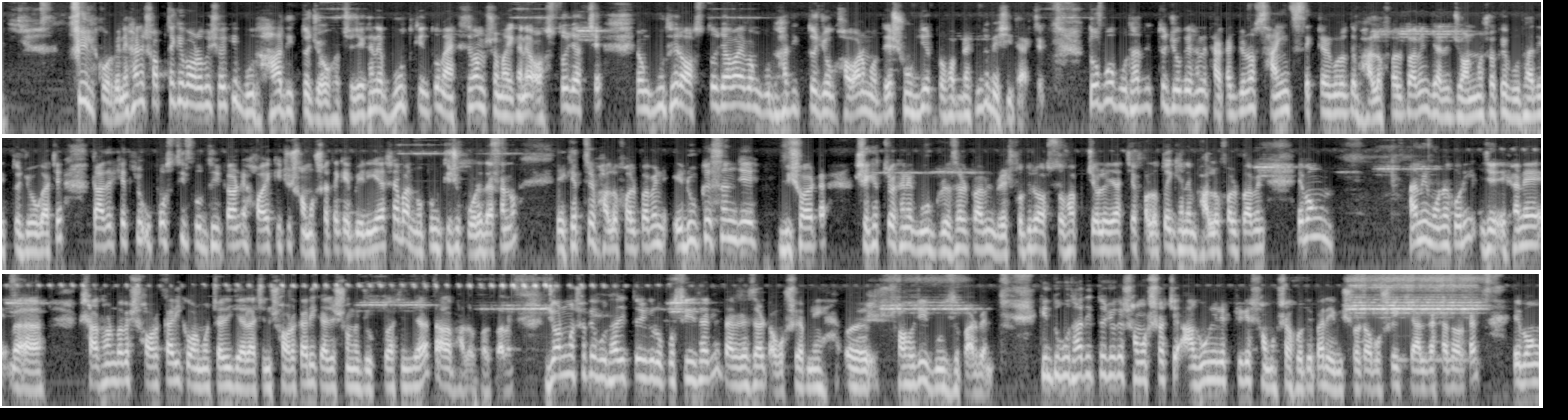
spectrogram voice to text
ফিল করবেন। এখানে সব থেকে বড় বিষয় কি? বুধাদিত্য যোগ হচ্ছে, যেখানে বুধ কিন্তু ম্যাক্সিমাম সময় এখানে অস্ত যাচ্ছে এবং বুধের অস্ত যাওয়া এবং বুধাদিত্য যোগ হওয়ার মধ্যে সূর্যের প্রভাবটা কিন্তু বেশি থাকছে। তবুও বুধাদিত্য যোগ এখানে থাকার জন্য সায়েন্স সেক্টরগুলোতে ভালো ফল পাবেন। যাদের জন্মশকে বুধাদিত্য যোগ আছে, তাদের ক্ষেত্রে উপস্থিত বুদ্ধির কারণে হয় কিছু সমস্যা থেকে বেরিয়ে আসা বা নতুন কিছু করে দেখানো। এক্ষেত্রে ভালো ফল পাবেন। এডুকেশন যে বিষয়টা, সেক্ষেত্রে এখানে গুড রেজাল্ট পাবেন। বৃহস্পতির অস্তভাব চলে যাচ্ছে, ফলত এখানে ভালো ফল পাবেন এবং আমি মনে করি যে এখানে সাধারণভাবে সরকারি কর্মচারী যারা আছেন, সরকারি কাজের সঙ্গে যুক্ত আছেন যারা, তারা ভালো ফল পাবেন। জন্মছকে বুধাদিত্য যুগের উপস্থিতি থাকলে তার রেজাল্ট অবশ্যই আপনি সহজেই বুঝতে পারবেন। কিন্তু বুধাদিত্য যুগের সমস্যা হচ্ছে আগুন ইলেকট্রিকের সমস্যা হতে পারে, এই বিষয়টা অবশ্যই খেয়াল রাখা দরকার। এবং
